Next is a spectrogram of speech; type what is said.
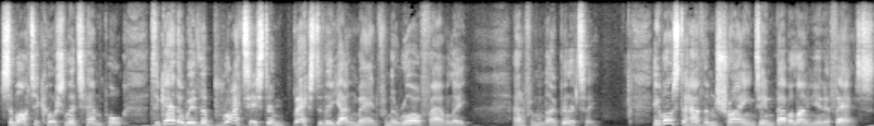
some articles from the temple together with the brightest and best of the young men from the royal family and from the nobility. He wants to have them trained in Babylonian affairs.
